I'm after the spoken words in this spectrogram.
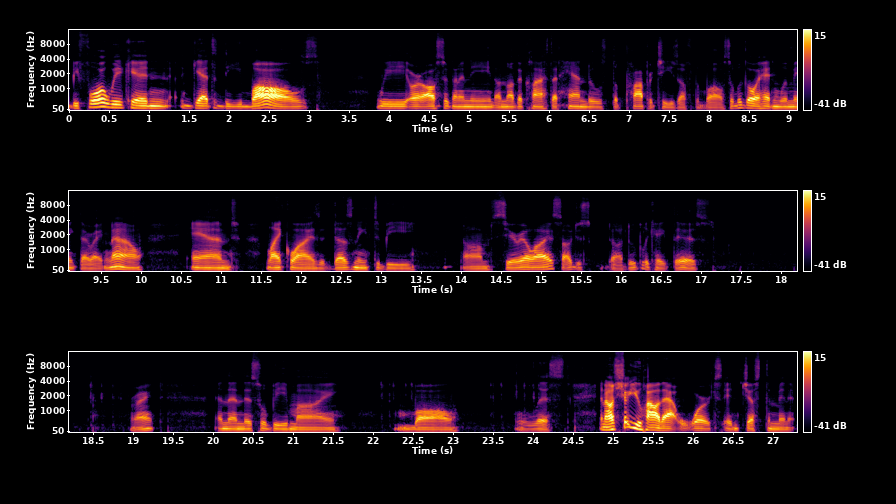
before we can get the balls, we are also going to need another class that handles the properties of the ball. So we'll go ahead and we'll make that right now. And likewise, it does need to be um, serialized. So I'll just uh, duplicate this, right? And then this will be my ball list. And I'll show you how that works in just a minute.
